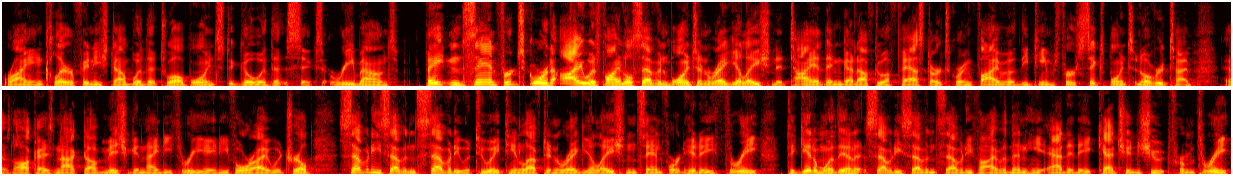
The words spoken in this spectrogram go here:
Ryan Clare finished up with 12 points to go with 6 rebounds. Payton Sandfort scored Iowa's final seven points in regulation to tie it, then got off to a fast start, scoring five of the team's first six points in overtime as the Hawkeyes knocked off Michigan 93 84. Iowa trailed 77 70 with 2.18 left in regulation. Sandfort hit a three to get him within 77 75, and then he added a catch and shoot from three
